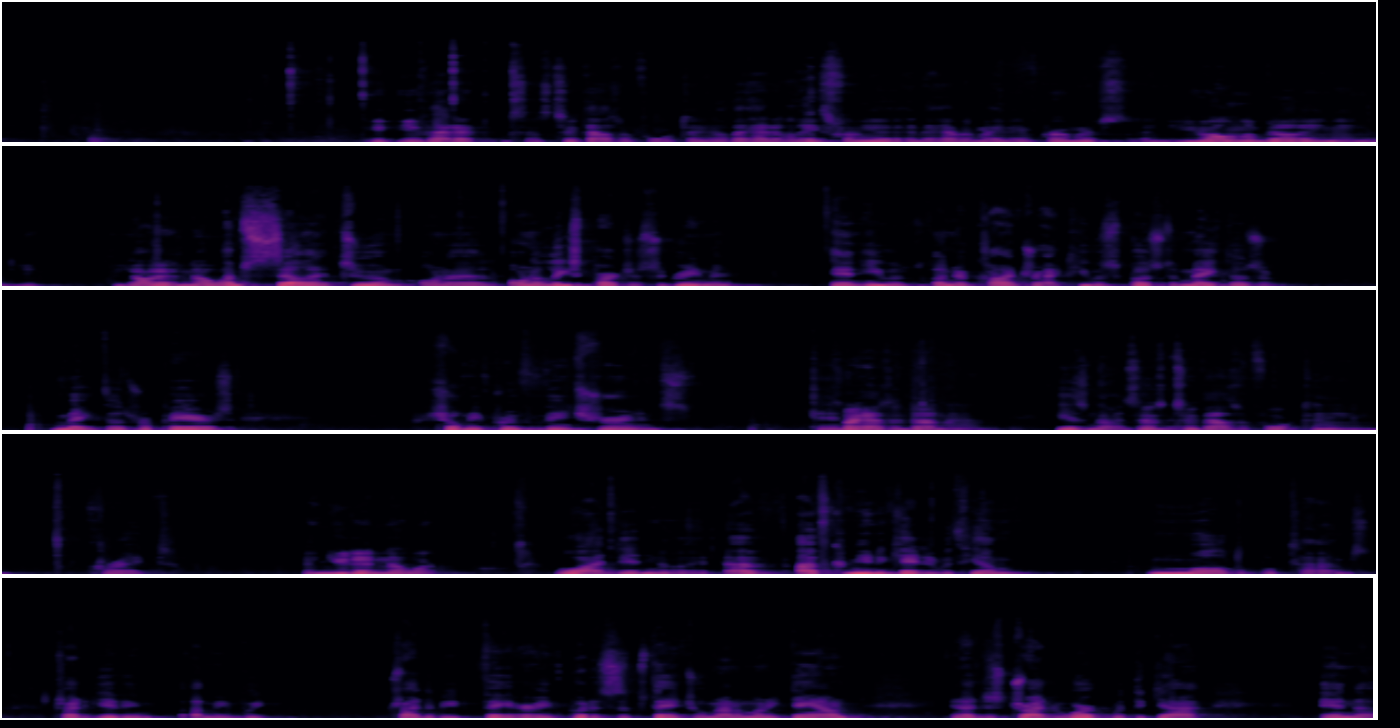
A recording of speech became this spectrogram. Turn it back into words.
You, you've had it since 2014, or they had it leased from you, and they haven't made any improvements, and you own the building, and you, y'all didn't know I'm it? selling it to him on a, on a lease purchase agreement, and he was under contract. He was supposed to make those, make those repairs, show me proof of insurance, and So he hasn't done that he has not done since that. 2014, Correct. and you didn't know it? Well, I did know it. I've, I've communicated with him multiple times, tried to give him, I mean, we tried to be fair. He put a substantial amount of money down, and I just tried to work with the guy. And, uh,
